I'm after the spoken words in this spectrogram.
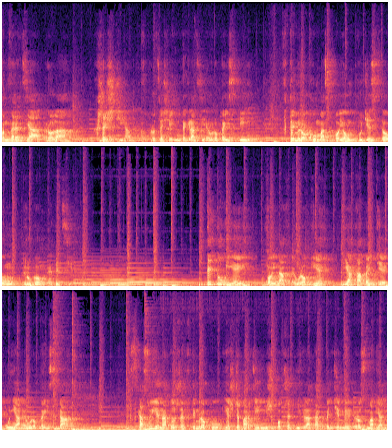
Konferencja Rola Chrześcijan w procesie integracji europejskiej w tym roku ma swoją 22. edycję. Tytuł jej Wojna w Europie jaka będzie Unia Europejska wskazuje na to, że w tym roku jeszcze bardziej niż w poprzednich latach będziemy rozmawiali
